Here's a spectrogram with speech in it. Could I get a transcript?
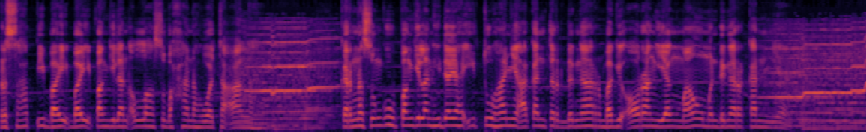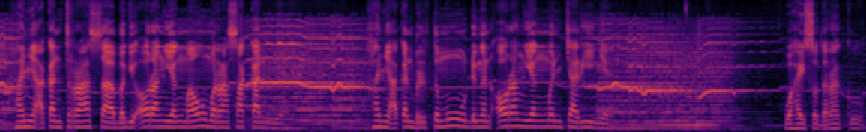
resapi baik-baik panggilan Allah Subhanahu wa taala. Karena sungguh panggilan hidayah itu hanya akan terdengar bagi orang yang mau mendengarkannya. Hanya akan terasa bagi orang yang mau merasakannya hanya akan bertemu dengan orang yang mencarinya. Wahai saudaraku,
